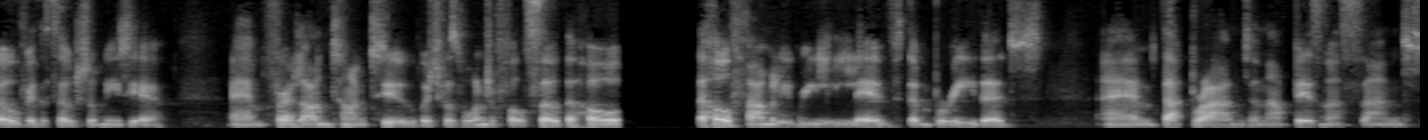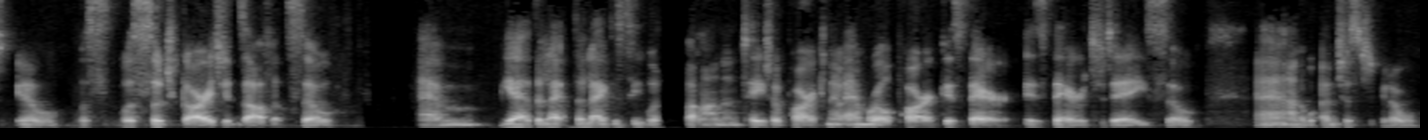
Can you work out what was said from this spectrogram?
over the social media um, for a long time too, which was wonderful. So the whole the whole family really lived and breathed um, that brand and that business, and you know was was such guardians of it. So um, yeah, the le- the legacy would have gone and Tayto Park now Emerald Park is there is there today. So. Uh, and, and just you know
